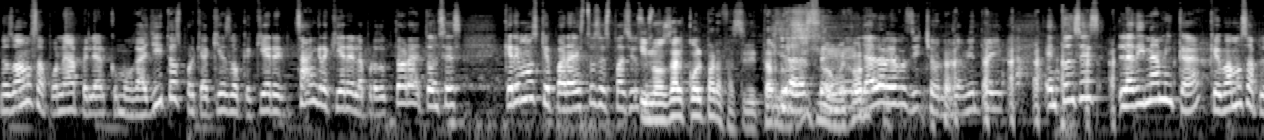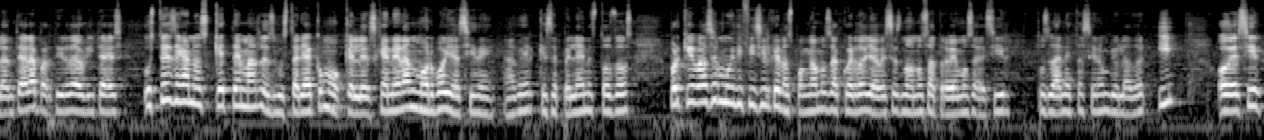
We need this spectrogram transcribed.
Nos vamos a poner a pelear como gallitos porque aquí es lo que quiere, sangre quiere la productora. Entonces, queremos que para estos espacios... Y nos da alcohol para facilitarnos. Ya mejor. ya lo habíamos dicho, nos avienta ahí. Entonces, la dinámica que vamos a plantear a partir de ahorita es, ustedes díganos qué temas les gustaría como que les generan morbo y así de, a ver, que se peleen estos dos, porque va a ser muy difícil que nos pongamos de acuerdo y a veces no nos atrevemos a decir, pues la neta era un violador y o decir,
